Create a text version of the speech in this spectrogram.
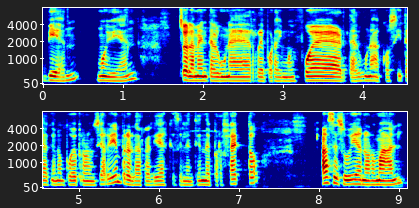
bien, muy bien. Solamente alguna R por ahí muy fuerte, alguna cosita que no puede pronunciar bien, pero la realidad es que se le entiende perfecto. Hace su vida normal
